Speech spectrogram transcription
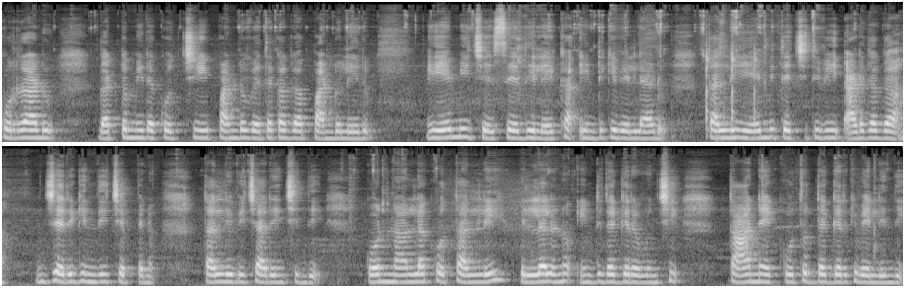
కుర్రాడు గట్టు మీదకొచ్చి పండు వెతకగా పండు లేదు. ఏమీ చేసేది లేక ఇంటికి వెళ్ళాడు. తల్లి ఏమి తెచ్చితివి అడగగా జరిగింది చెప్పెను. తల్లి విచారించింది. కొన్నాళ్ళకు తల్లి పిల్లలను ఇంటి దగ్గర ఉంచి తానే కూతురు దగ్గరికి వెళ్ళింది.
